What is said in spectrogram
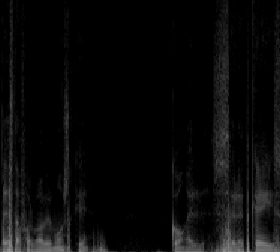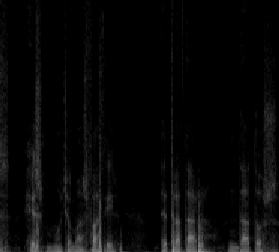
De esta forma vemos que con el select case es mucho más fácil de tratar datos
